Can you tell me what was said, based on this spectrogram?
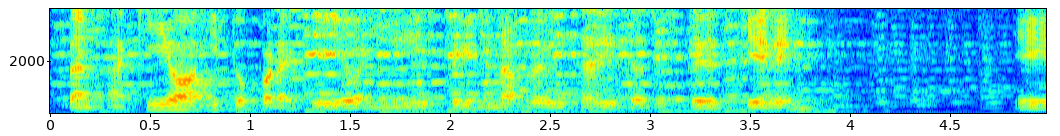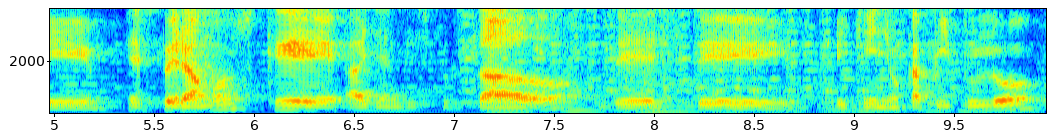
están aquí abajito para que vayan y les peguen unas revisadita si ustedes quieren eh, esperamos que hayan disfrutado de este pequeño capítulo,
